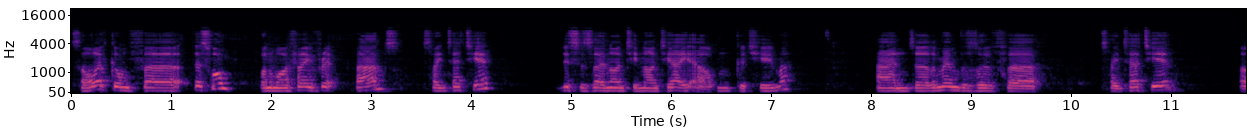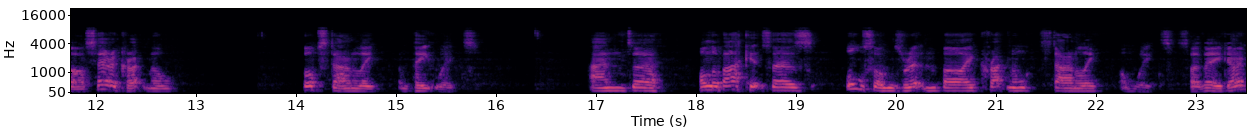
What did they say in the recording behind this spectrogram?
So I've gone for this one, one of my favourite bands, Saint Etienne. This is their 1998 album, Good Humour. And uh, the members of uh, Saint Etienne are Sarah Cracknell, Bob Stanley and Pete Wiggs and uh, on the back it says all songs written by Cracknell, Stanley and Wiggs. So there you go,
